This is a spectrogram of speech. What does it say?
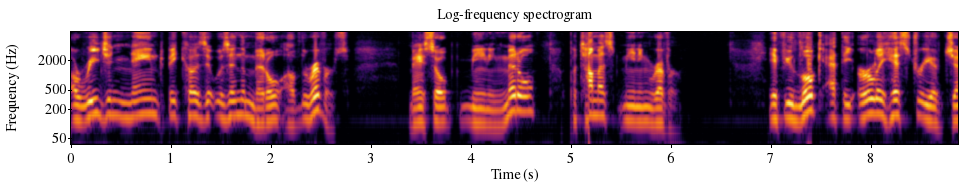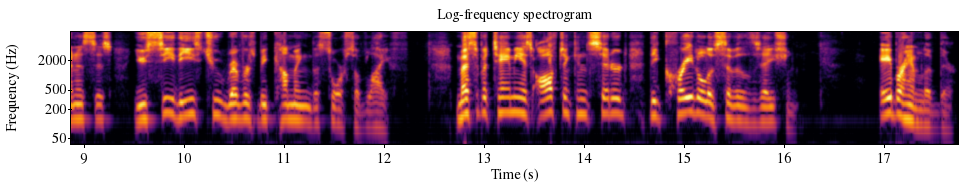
a region named because it was in the middle of the rivers. Meso meaning middle, Potamus meaning river. If you look at the early history of Genesis, you see these two rivers becoming the source of life. Mesopotamia is often considered the cradle of civilization. Abraham lived there.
